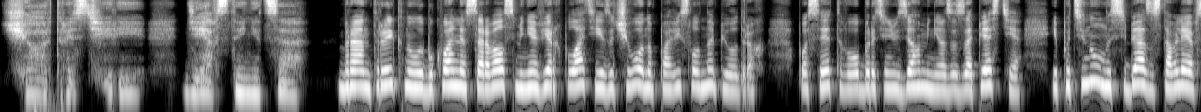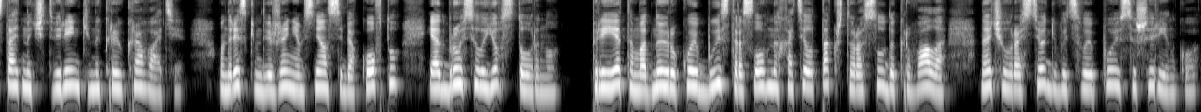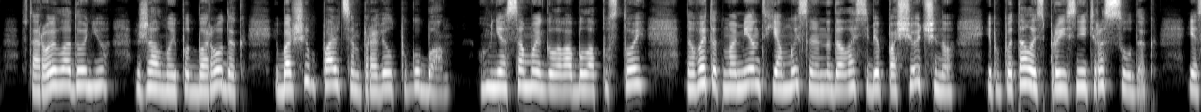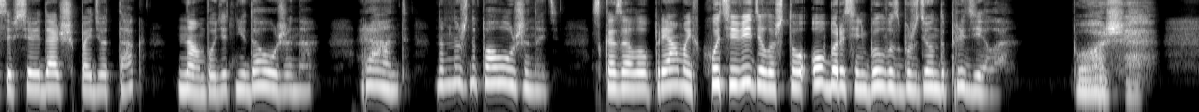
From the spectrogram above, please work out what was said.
Черт растери, девственница! Бранд рыкнул и буквально сорвал с меня вверх платье, из-за чего оно повисло на бедрах. После этого оборотень взял меня за запястье и потянул на себя, заставляя встать на четвереньки на краю кровати. Он резким движением снял с себя кофту и отбросил ее в сторону. При этом одной рукой быстро, словно хотел так, что рассудок рвало, начал расстегивать свой пояс и ширинку. Второй ладонью сжал мой подбородок и большим пальцем провел по губам. У меня самой голова была пустой, но в этот момент я мысленно дала себе пощечину и попыталась прояснить рассудок. Если все и дальше пойдет так, нам будет не до ужина. «Ранд, нам нужно поужинать», — сказала упрямо, хоть и видела, что оборотень был возбужден до предела. «Боже!»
